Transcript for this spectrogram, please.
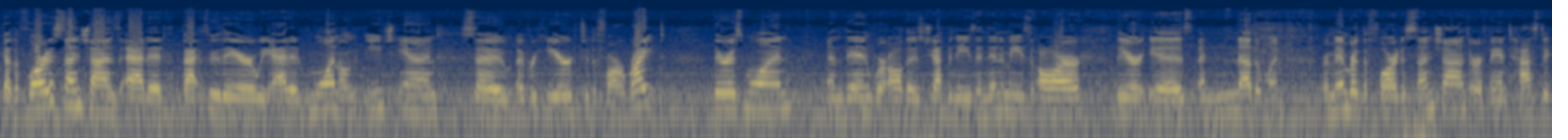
Got the Florida Sunshines added back through there. We added one on each end. So over here to the far right, there is one. And then where all those Japanese anemones are, there is another one. Remember the Florida Sunshines are a fantastic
